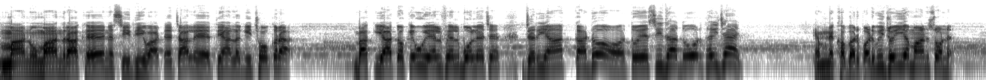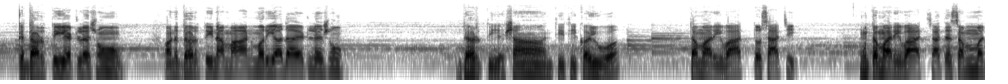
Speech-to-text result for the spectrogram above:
માનું માન રાખે ને સીધી વાટે ચાલે, ત્યાં લગી છોકરા. બાકી આ તો કેવું એલફેલ બોલે છે, જરી આંખ કાઢો તો એ સીધા દોર થઈ જાય. એમને ખબર પડવી જોઈએ માણસોને કે ધરતી એટલે શું અને ધરતીના માન મર્યાદા એટલે શું. ધરતીએ શાંતિથી કહ્યું, હો, તમારી વાત તો સાચી હું તમારી વાત સાથે સંમત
